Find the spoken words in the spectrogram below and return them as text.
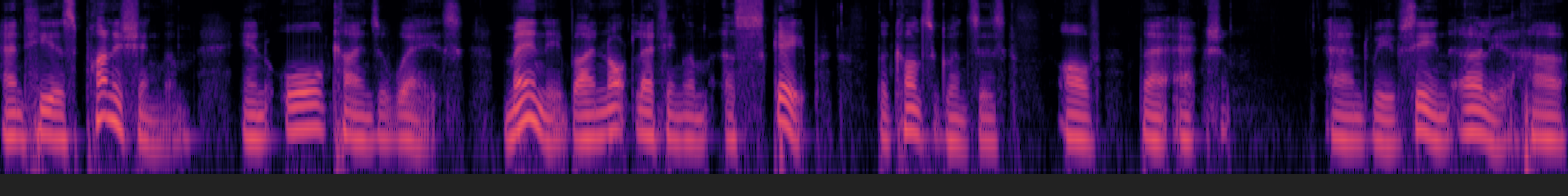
and He is punishing them in all kinds of ways, mainly by not letting them escape the consequences of their action. And we've seen earlier how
